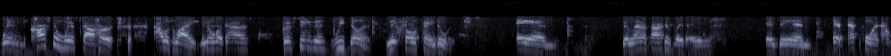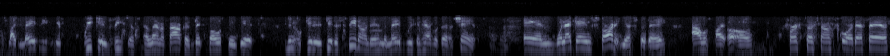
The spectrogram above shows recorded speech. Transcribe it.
when Carson Wentz got hurt, I was like, you know what, guys, good season, we done. Nick Foles can't do it. And the Atlanta Falcons laid egg. And then at that point, I was like, maybe if we can beat the Atlanta Falcons, Nick Foles can get, you know, get his, get his feet under him, and maybe we can have a better chance. And when that game started yesterday, I was like, uh oh, first touchdown scored that fast.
